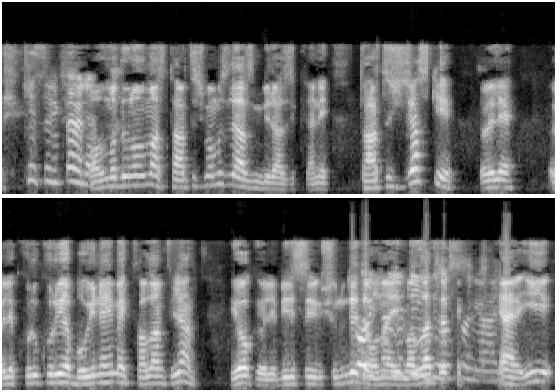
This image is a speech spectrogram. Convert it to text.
Kesinlikle öyle. Olmadan olmaz. Tartışmamız lazım birazcık. Hani tartışacağız ki öyle öyle kuru kuruya boyun eğmek falan filan. Yok öyle birisi şunu dedi Öyle ona eyvallah demek. yani. Yani iyi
